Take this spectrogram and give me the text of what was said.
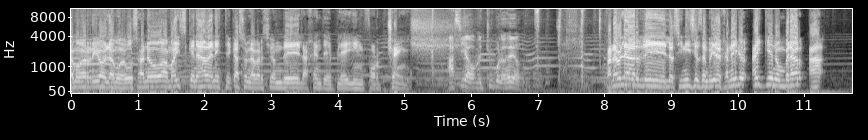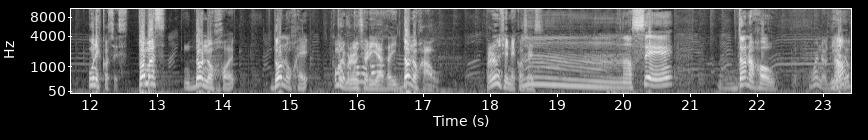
Hablamos de Río, hablamos de Bossa Nova, más que nada en este caso en la versión de la gente de Playing for Change. Así hago, me chupo los dedos. Para hablar de los inicios en Río de Janeiro, hay que nombrar a un escocés, Thomas Donohoe. Donohoe, ¿cómo lo pronunciarías ahí? Donohoe. Pronuncia en escocés. Mm, no sé. Donohoe. Bueno, dígalo.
